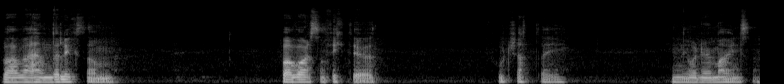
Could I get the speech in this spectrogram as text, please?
vad, vad hände liksom? Vad var det som fick dig att fortsätta i, in i Ordinary Mind sen?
